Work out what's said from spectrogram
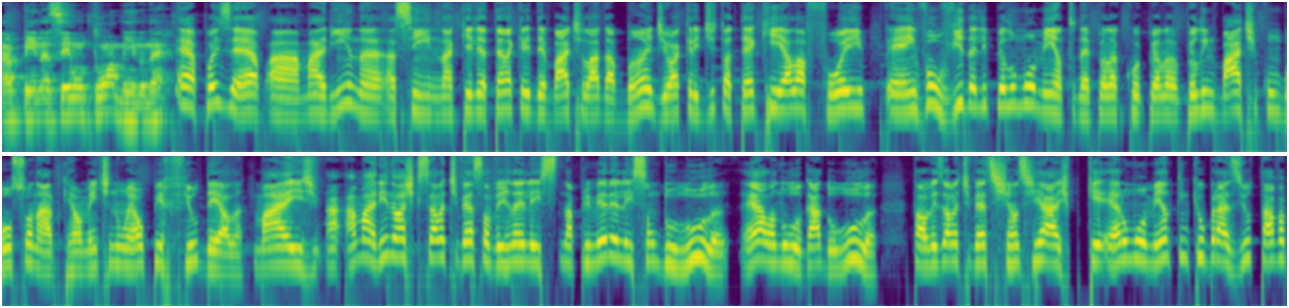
apenas ser um tom ameno, né? É, pois é. A Marina, assim, naquele até naquele debate lá da Band, eu acredito até que ela foi é, envolvida ali pelo momento, né? Pela, pela, pelo embate com o Bolsonaro, porque realmente não é o perfil dela. Mas a, a Marina, eu acho que se ela tivesse, talvez, na, eleição, na primeira eleição do Lula, ela no lugar do Lula, talvez ela tivesse chances reais, porque era um momento em que o Brasil estava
